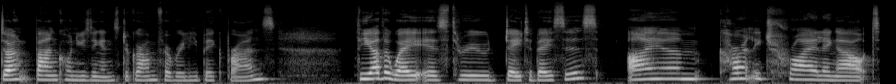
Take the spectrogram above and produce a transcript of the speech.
don't bank on using Instagram for really big brands. The other way is through databases. I am currently trialing out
